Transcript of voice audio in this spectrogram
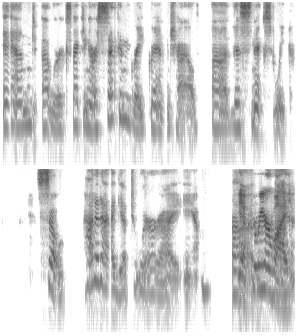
and uh, we're expecting our second great grandchild uh, this next week. So how did I get to where I am? Yeah, uh, career wise,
